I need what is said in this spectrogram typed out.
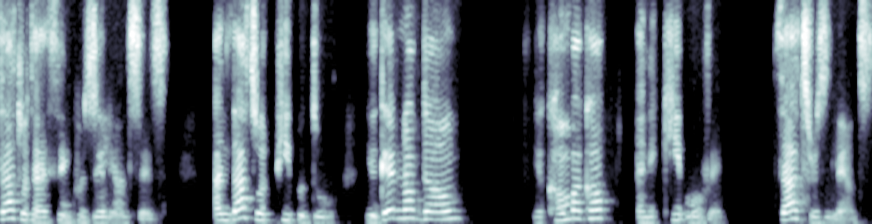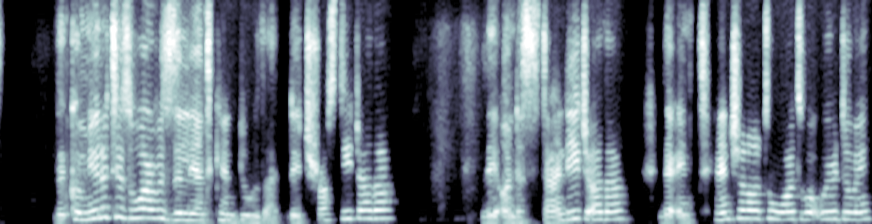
That's what I think resilience is. And that's what people do. You get knocked down, you come back up, and you keep moving. That's resilience. The communities who are resilient can do that. They trust each other, they understand each other, they're intentional towards what we're doing.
